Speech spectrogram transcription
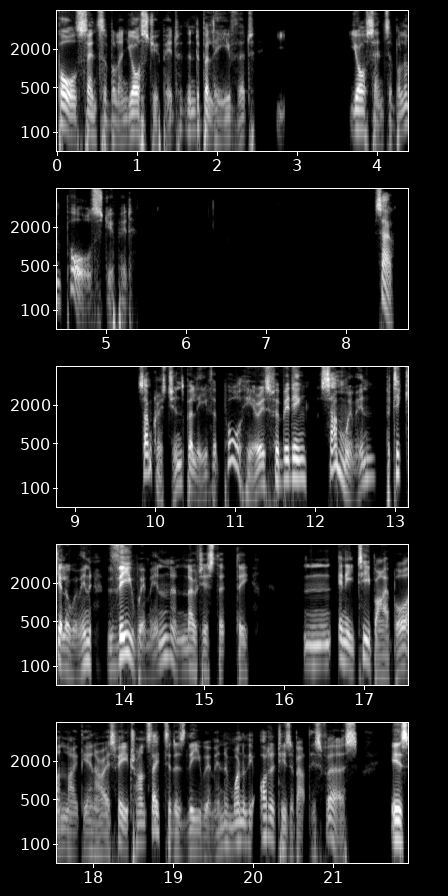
Paul's sensible and you're stupid than to believe that you're sensible and Paul's stupid. So, some Christians believe that Paul here is forbidding some women, particular women, the women, and notice that the NET Bible, unlike the NRSV, translates it as the women. And one of the oddities about this verse is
